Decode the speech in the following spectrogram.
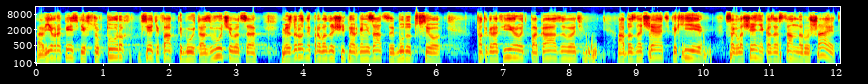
в европейских структурах, все эти факты будут озвучиваться, международные правозащитные организации будут все фотографировать, показывать, обозначать, какие соглашения Казахстан нарушает,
